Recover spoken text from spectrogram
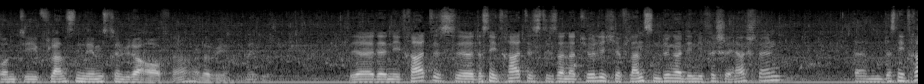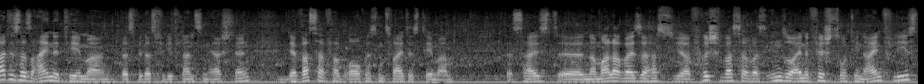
Und die Pflanzen nehmen es dann wieder auf, ja? oder wie? Der, der Nitrat ist, äh, das Nitrat ist dieser natürliche Pflanzendünger, den die Fische herstellen. Ähm, Das Nitrat ist das eine Thema, dass wir das für die Pflanzen herstellen. Der Wasserverbrauch ist ein zweites Thema. Das heißt, äh, normalerweise hast du ja Frischwasser, was in so eine Fischzucht hineinfließt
